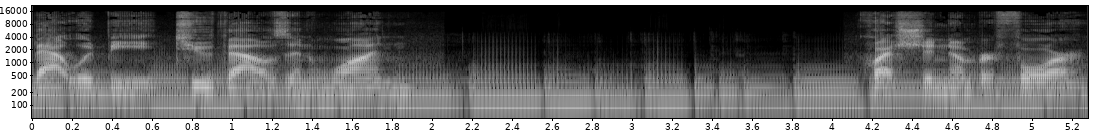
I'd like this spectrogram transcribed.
That would be 2001. Question number four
